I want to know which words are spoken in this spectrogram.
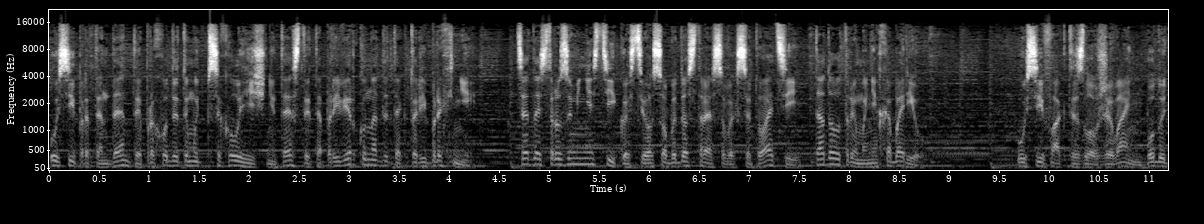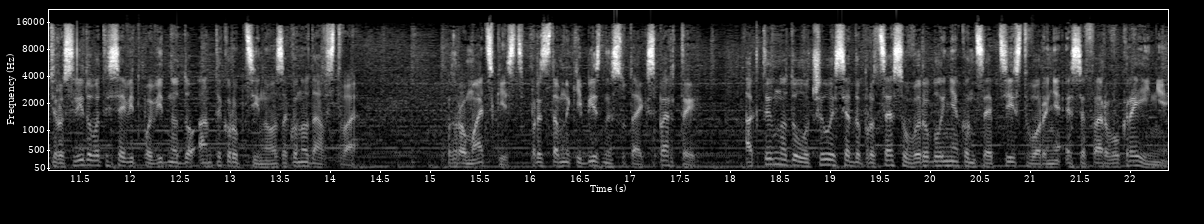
Усі претенденти проходитимуть психологічні тести та перевірку на детекторі брехні. Це дасть розуміння стійкості особи до стресових ситуацій та до отримання хабарів. Усі факти зловживань будуть розслідуватися відповідно до антикорупційного законодавства. Громадськість, представники бізнесу та експерти активно долучилися до процесу вироблення концепції створення СФР в Україні.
